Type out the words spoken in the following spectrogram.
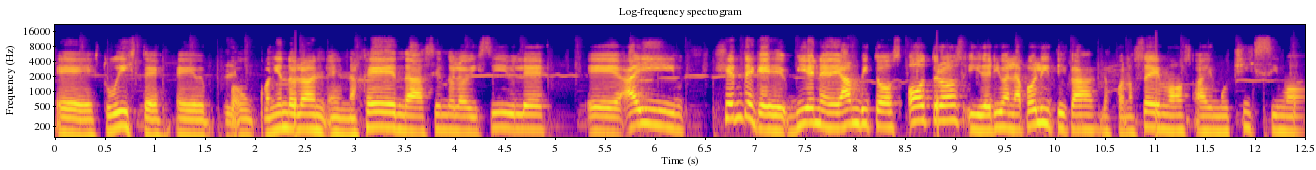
eh, estuviste eh, pon- poniéndolo en, en agenda, haciéndolo visible. Eh, hay gente que viene de ámbitos otros y deriva en la política, los conocemos, hay muchísimos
